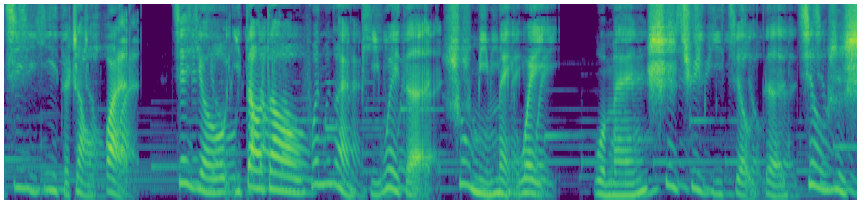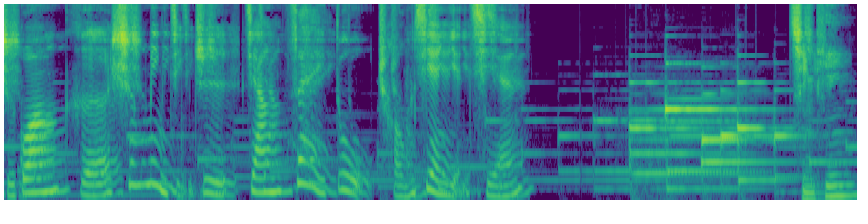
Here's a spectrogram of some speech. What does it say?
记忆的召唤。借由一道道温暖脾胃的庶民美味，我们逝去已久的旧日时光和生命景致将再度重现眼前。请听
